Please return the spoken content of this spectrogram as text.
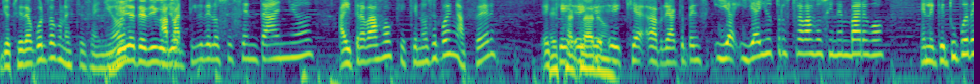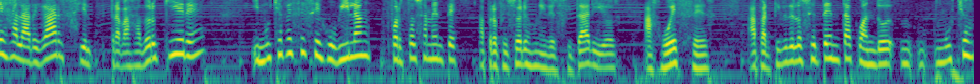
yo estoy de acuerdo con este señor Yo ya te digo, a yo- partir de los 60 años hay trabajos que, que no se pueden hacer es que, claro. que habría que pensar. Y, y hay otros trabajos, sin embargo, en el que tú puedes alargar si el trabajador quiere y muchas veces se jubilan forzosamente a profesores universitarios, a jueces, a partir de los 70, cuando muchos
